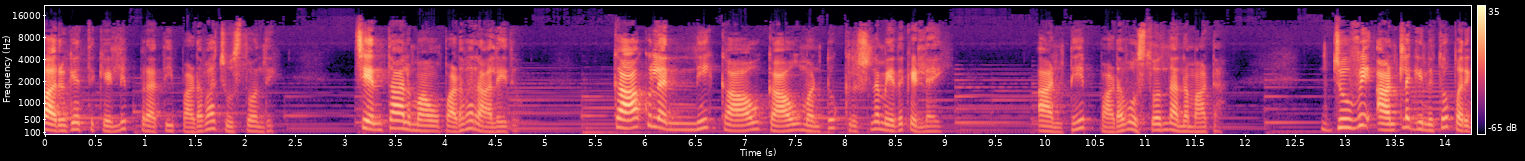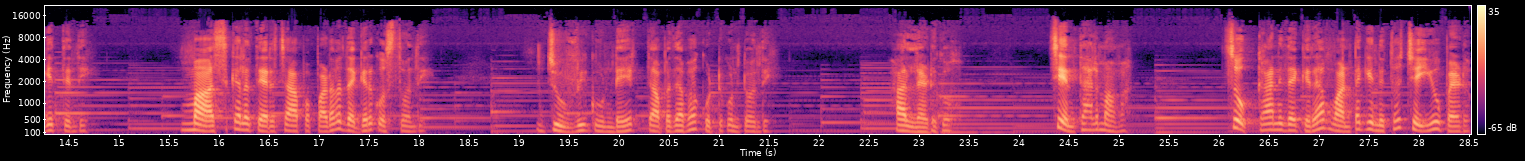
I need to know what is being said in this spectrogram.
పరుగెత్తుకెళ్ళి ప్రతి పడవ చూస్తోంది. చింతాలు మావు పడవ రాలేదు. కాకులన్నీ కావు కావుమంటూ కృష్ణ మీదకెళ్ళాయి. అంటే పడవ వస్తోందన్నమాట. జువ్వి అంట్ల గిన్నెతో పరిగెత్తింది. మాసికల తెరచాప పడవ దగ్గరకు వస్తోంది. జువ్వి గుండె దబదబా కొట్టుకుంటోంది. అల్లడుగో చింతాల మామ చుక్కాని దగ్గర వంట గిన్నెతో చెయ్యి ఊపాడు.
